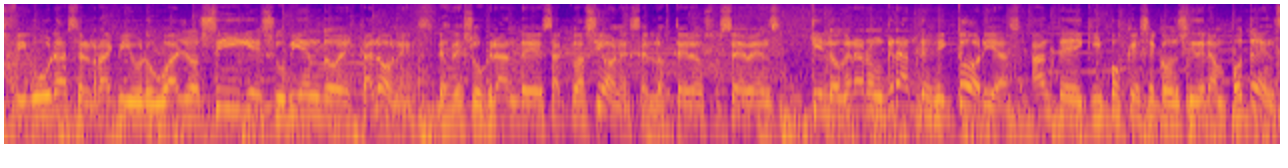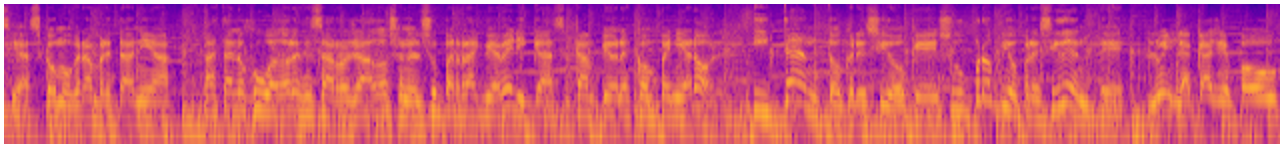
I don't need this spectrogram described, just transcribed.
Figuras, el rugby uruguayo sigue subiendo escalones, desde sus grandes actuaciones en los Teros Sevens, que lograron grandes victorias ante equipos que se consideran potencias, como Gran Bretaña, hasta los jugadores desarrollados en el Super Rugby Américas, campeones con Peñarol. Y tanto creció que su propio presidente, Luis Lacalle Pou,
